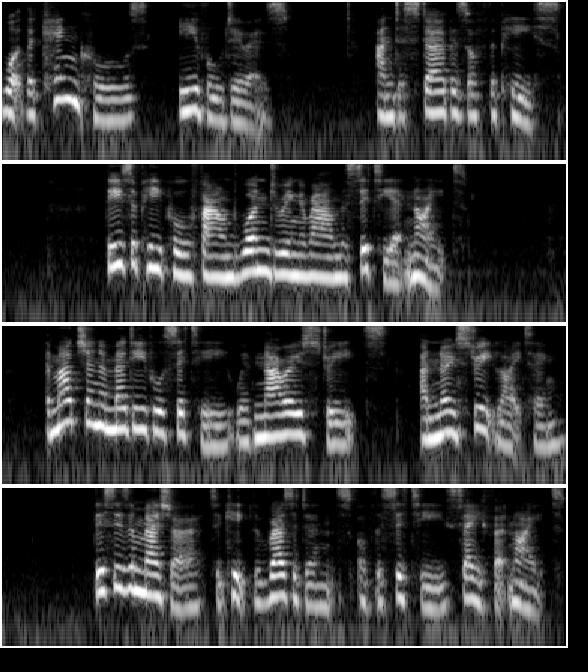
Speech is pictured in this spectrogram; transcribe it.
what the king calls evildoers and disturbers of the peace. These are people found wandering around the city at night. Imagine a medieval city with narrow streets and no street lighting. This is a measure to keep the residents of the city safe at night.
